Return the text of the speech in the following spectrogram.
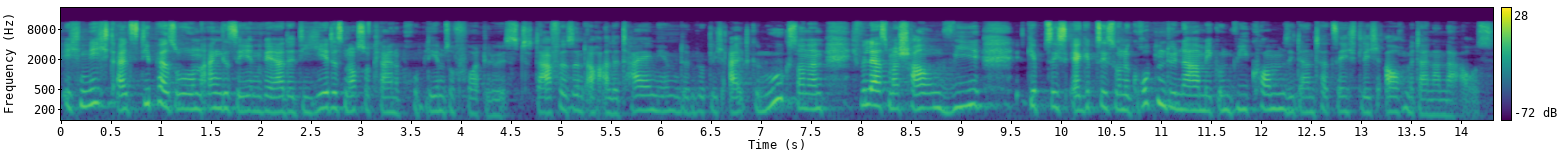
ich nicht als die Person angesehen werde, die jedes noch so kleine Problem sofort löst. Dafür sind auch alle Teilnehmenden wirklich alt genug, sondern ich will erst mal schauen, wie sich, ergibt sich so eine Gruppendynamik und wie kommen sie dann tatsächlich auch miteinander aus.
